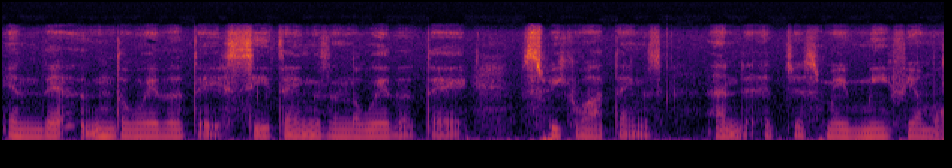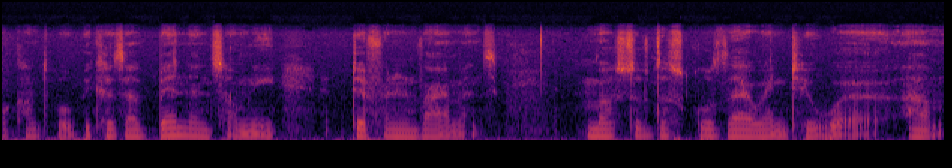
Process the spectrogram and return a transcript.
in the in the way that they see things and the way that they speak about things and it just made me feel more comfortable because I've been in so many different environments most of the schools that I went to were um,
